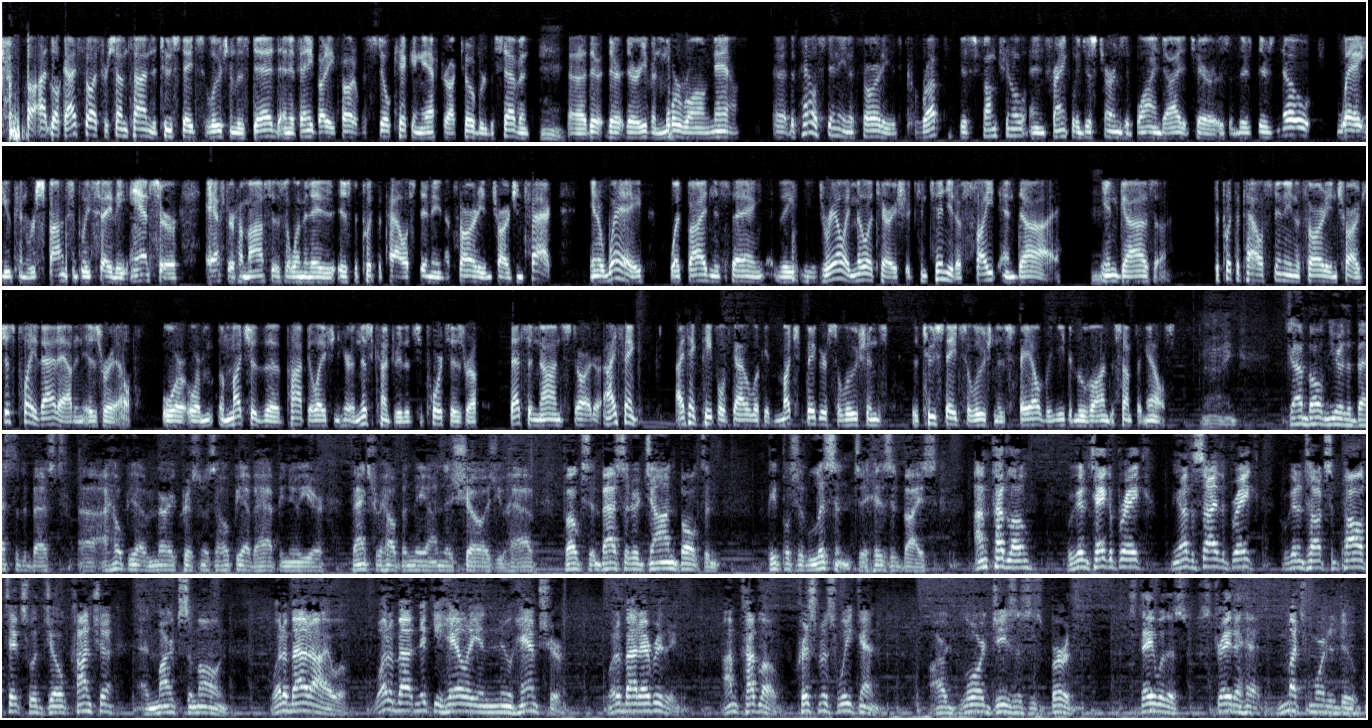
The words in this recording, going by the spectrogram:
Well, I, look, I thought for some time the two-state solution was dead, and if anybody thought it was still kicking after October the seventh, mm. uh, they're they're they're even more wrong now. Uh, the Palestinian Authority is corrupt, dysfunctional, and frankly just turns a blind eye to terrorism. There's there's no way you can responsibly say the answer after Hamas is eliminated is to put the Palestinian Authority in charge. In fact, in a way, what Biden is saying, the, the Israeli military should continue to fight and die mm. in Gaza to put the Palestinian Authority in charge. Just play that out in Israel or, or much of the population here in this country that supports Israel. That's a non-starter. I think, I think people have got to look at much bigger solutions. The two-state solution has failed. We need to move on to something else. All right. John Bolton, you're the best of the best. Uh, I hope you have a Merry Christmas. I hope you have a Happy New Year. Thanks for helping me on this show as you have. Folks, Ambassador John Bolton, people should listen to his advice. I'm Kudlow. We're going to take a break. On the other side of the break, we're going to talk some politics with Joe Concha and Mark Simone. What about Iowa? What about Nikki Haley in New Hampshire? What about everything? I'm Kudlow. Christmas weekend our Lord Jesus' birth. Stay with us straight ahead. Much more to do.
